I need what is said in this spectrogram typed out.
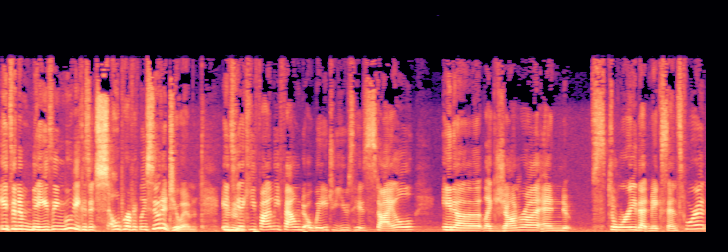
it's an amazing movie because it's so perfectly suited to him. It's mm-hmm. like he finally found a way to use his style in a like genre and story that makes sense for it,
